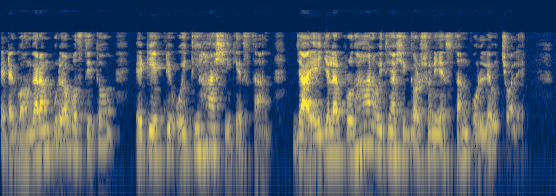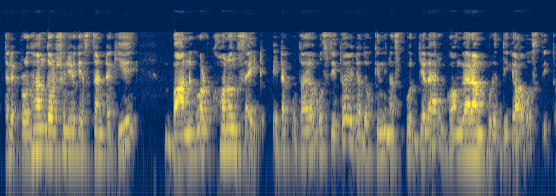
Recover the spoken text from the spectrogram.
এটা গঙ্গারামপুরে অবস্থিত। এটি একটি ঐতিহাসিক স্থান, যা এই জেলার প্রধান ঐতিহাসিক দর্শনীয় স্থান বললেও চলে। তাহলে প্রধান দর্শনীয় স্থানটা কি? বানগড় খনন সাইট এটা কোথায় অবস্থিত? এটা দক্ষিণ দিনাজপুর জেলার গঙ্গারামপুরের দিকে অবস্থিত।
